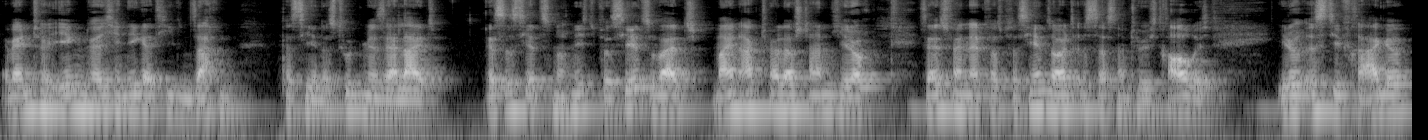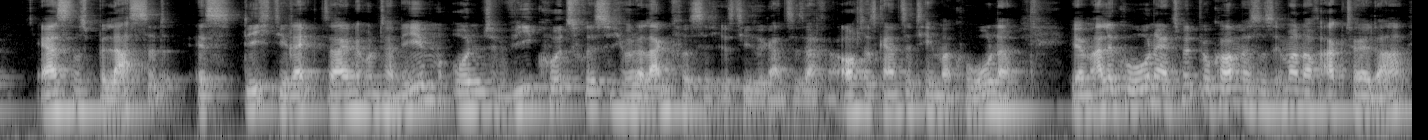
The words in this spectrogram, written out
eventuell irgendwelche negativen Sachen passieren. Das tut mir sehr leid. Es ist jetzt noch nichts passiert, soweit mein aktueller Stand. Jedoch, selbst wenn etwas passieren sollte, ist das natürlich traurig. Jedoch ist die Frage, erstens belastet es dich direkt, seine Unternehmen und wie kurzfristig oder langfristig ist diese ganze Sache. Auch das ganze Thema Corona. Wir haben alle Corona jetzt mitbekommen, es ist immer noch aktuell da.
